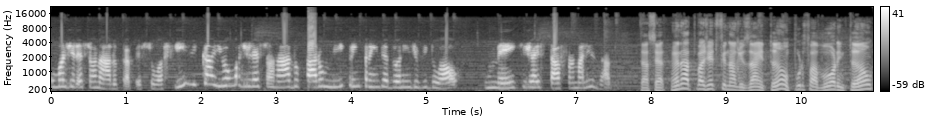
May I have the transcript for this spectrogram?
uma direcionada para a pessoa física e uma direcionada para o microempreendedor individual, o MEI que já está formalizado. Tá certo. Renato, para a gente finalizar então, por favor, então,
